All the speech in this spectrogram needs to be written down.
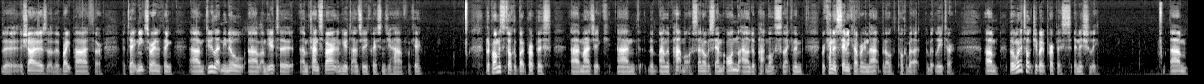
the Ishayas or the Bright Path or the techniques or anything, um, do let me know. Um, I'm here to, I'm transparent, I'm here to answer any questions you have, okay? But I promise to talk about purpose, uh, magic, and the island of Patmos. And obviously, I'm on the island of Patmos, so that kind of, we're kind of semi covering that, but I'll talk about that a bit later. Um, but I want to talk to you about purpose initially. Um,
